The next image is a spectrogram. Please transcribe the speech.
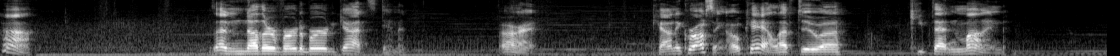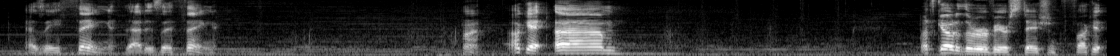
Huh. Is that another vertibird? God damn it. Alright. County Crossing. Okay, I'll have to uh, keep that in mind. As a thing. That is a thing. Huh. Okay, um... Let's go to the Revere Station. Fuck it.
